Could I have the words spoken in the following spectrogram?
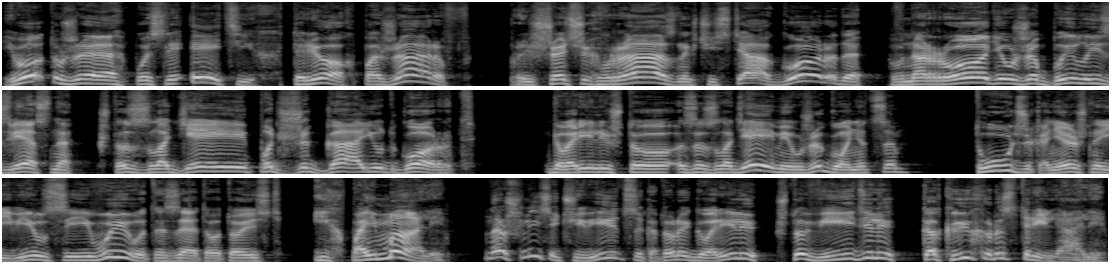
И вот уже после этих трех пожаров, происшедших в разных частях города, в народе уже было известно, что злодеи поджигают город. Говорили, что за злодеями уже гонятся. Тут же, конечно, явился и вывод из этого, то есть их поймали. Нашлись очевидцы, которые говорили, что видели, как их расстреляли.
